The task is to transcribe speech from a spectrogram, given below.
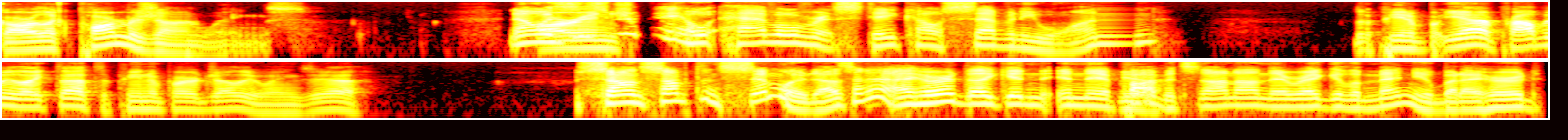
Garlic parmesan wings. Now, is Orange- this what they have over at Steakhouse 71? The peanut butter yeah, probably like that. The peanut butter jelly wings, yeah. Sounds something similar, doesn't it? I heard like in, in their Yeah. pub, it's not on their regular menu, but I heard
